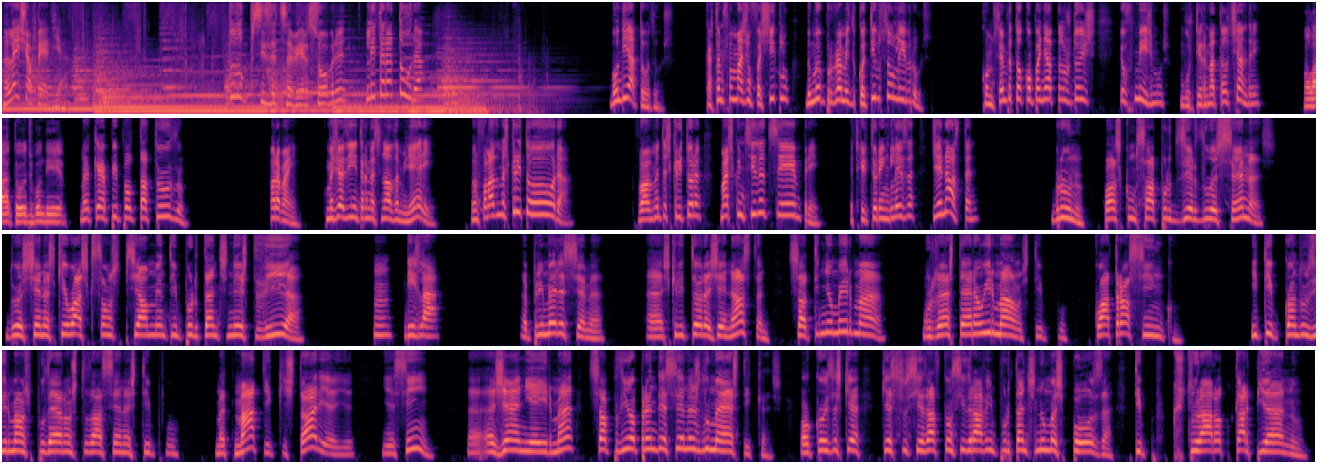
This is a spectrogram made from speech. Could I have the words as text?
Aleixopédia. Tudo o que precisa de saber sobre literatura. Bom dia a todos. Cá estamos para mais um fascículo do meu programa educativo sobre livros. Como sempre, estou acompanhado pelos dois eufemismos, Busto e Renato Alexandre. Olá a todos, bom dia. Como é que é, people? Está tudo? Ora bem, como é já é o Dia Internacional da Mulher, vamos falar de uma escritora. Provavelmente a escritora mais conhecida de sempre. A escritora inglesa Jane Austen. Bruno, posso começar por dizer duas cenas? Duas cenas que eu acho que são especialmente importantes neste dia. Hum, diz lá. A primeira cena, a escritora Jane Austen só tinha uma irmã. O resto eram irmãos, tipo quatro ou cinco. E tipo, quando os irmãos puderam estudar cenas tipo matemática, história e, e assim, a, Jane e a irmã só podiam aprender cenas domésticas ou coisas que a, que a sociedade considerava importantes numa esposa, tipo costurar ou tocar piano.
